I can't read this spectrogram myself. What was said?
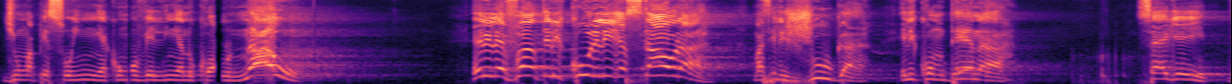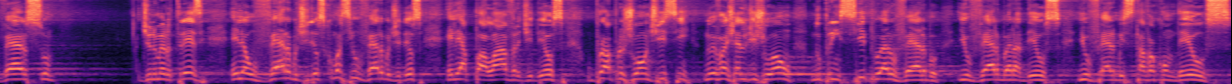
de uma pessoinha com uma ovelhinha no colo. Não! Ele levanta, ele cura, ele restaura, mas ele julga, ele condena. Segue aí, verso de número 13, ele é o Verbo de Deus. Como assim o Verbo de Deus? Ele é a palavra de Deus. O próprio João disse no Evangelho de João: no princípio era o Verbo, e o Verbo era Deus, e o Verbo estava com Deus.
